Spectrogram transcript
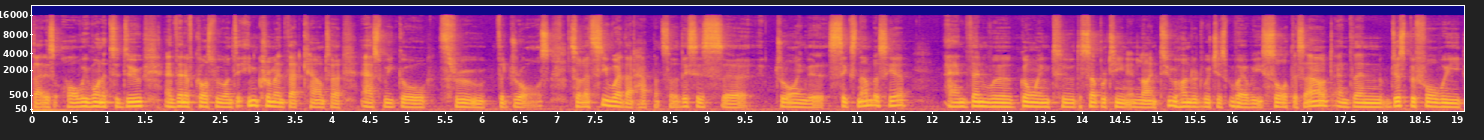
That is all we wanted to do, and then of course we want to increment that counter as we go through the draws. So let's see where that happens. So this is uh, drawing the six numbers here. And then we're going to the subroutine in line 200, which is where we sort this out. And then just before we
